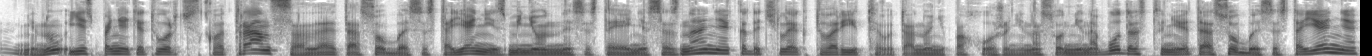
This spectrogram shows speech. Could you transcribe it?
Ну, есть понятие творческого транса, да, это особое состояние, измененное состояние сознания, когда человек творит, вот оно не похоже ни на сон, ни на бодрствование, это особое состояние,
